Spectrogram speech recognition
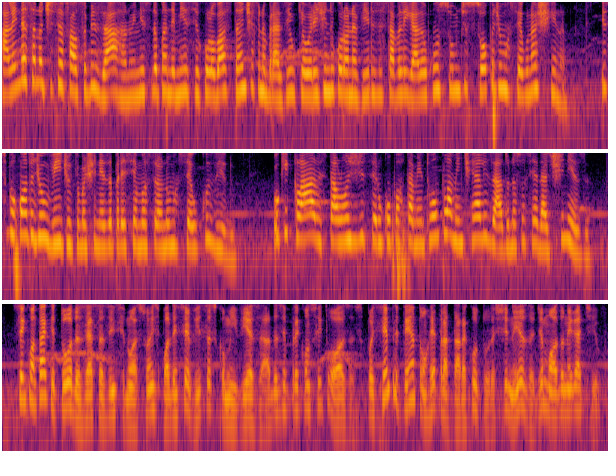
Além dessa notícia falsa bizarra, no início da pandemia circulou bastante aqui no Brasil que a origem do coronavírus estava ligada ao consumo de sopa de morcego na China. Isso por conta de um vídeo em que uma chinesa aparecia mostrando um morcego cozido. O que, claro, está longe de ser um comportamento amplamente realizado na sociedade chinesa. Sem contar que todas essas insinuações podem ser vistas como enviesadas e preconceituosas, pois sempre tentam retratar a cultura chinesa de modo negativo.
